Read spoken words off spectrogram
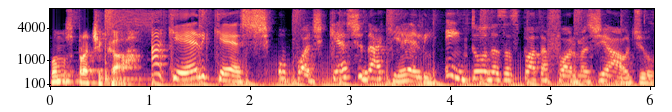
vamos praticar. AQL Cast, o podcast da AQL, em todas as plataformas de áudio.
